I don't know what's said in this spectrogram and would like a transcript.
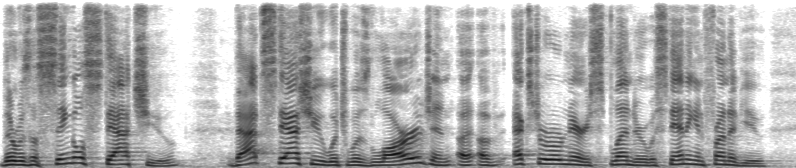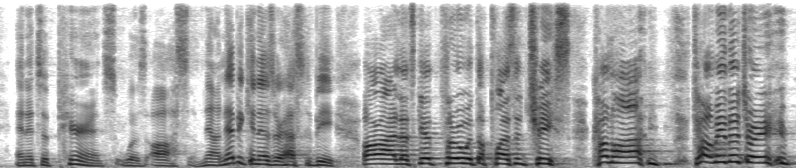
there was a single statue. That statue, which was large and uh, of extraordinary splendor, was standing in front of you and its appearance was awesome. Now, Nebuchadnezzar has to be, all right, let's get through with the pleasantries. Come on, tell me the dream,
